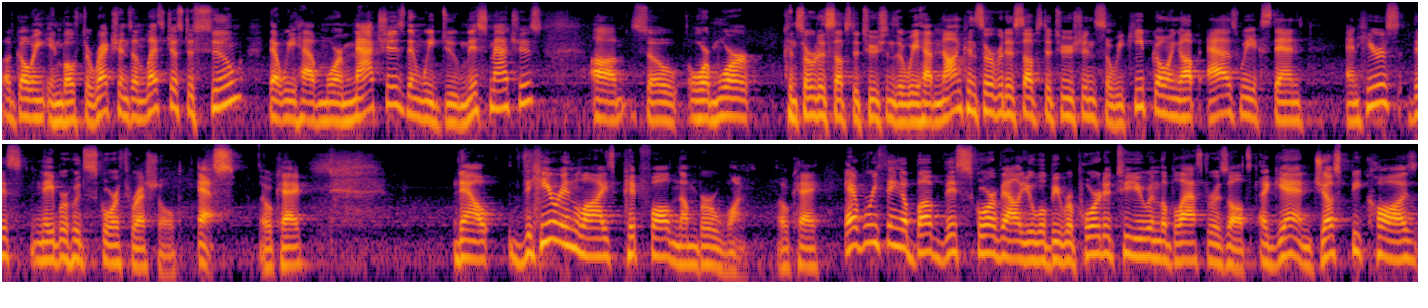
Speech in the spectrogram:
uh, going in both directions, and let's just assume that we have more matches than we do mismatches, um, so, or more conservative substitutions and we have non-conservative substitutions, so we keep going up as we extend. And here's this neighborhood score threshold, S, okay? Now, the, herein lies pitfall number one, okay? Everything above this score value will be reported to you in the BLAST results. Again, just because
